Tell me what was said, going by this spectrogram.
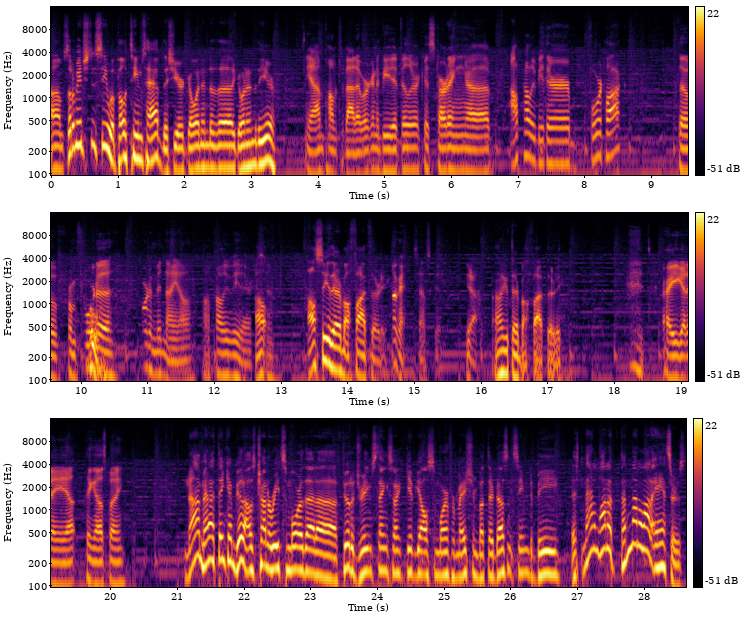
Um, so it'll be interesting to see what both teams have this year going into the going into the year. Yeah, I'm pumped about it. We're going to be at Villa Rica starting. Uh, I'll probably be there four o'clock. So from four Ooh. to four to midnight, I'll I'll probably be there. I'll- so. I'll see you there about five thirty. Okay, sounds good. Yeah, I'll get there about five thirty. All right, you got anything else, buddy? Nah, man, I think I'm good. I was trying to read some more of that uh, Field of Dreams thing so I could give y'all some more information, but there doesn't seem to be. There's not a lot of not a lot of answers.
